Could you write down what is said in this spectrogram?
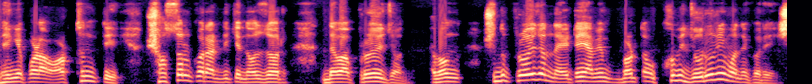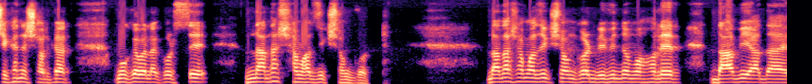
ভেঙে পড়া অর্থনীতি সচল করার দিকে নজর দেওয়া প্রয়োজন এবং শুধু প্রয়োজন না, এটাই আমি বর্তমান খুবই জরুরি মনে করি, সেখানে সরকার মোকাবেলা করছে নানা সামাজিক সংকট। নানা সামাজিক সংকট বিভিন্ন মহলের দাবি আদায়,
